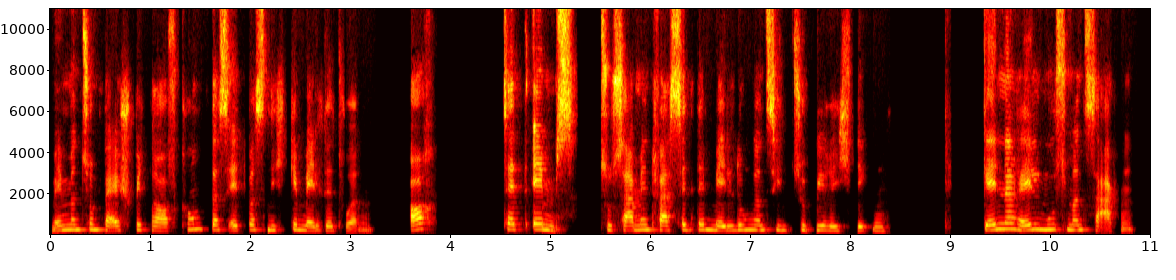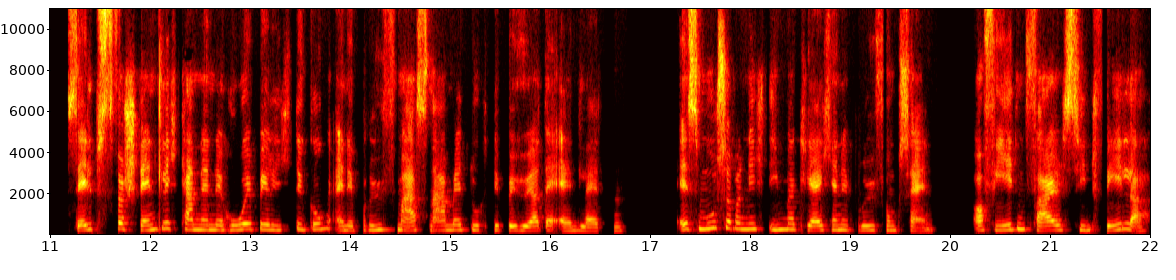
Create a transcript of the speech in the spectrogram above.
wenn man zum Beispiel draufkommt, dass etwas nicht gemeldet worden. Auch ZMs, zusammenfassende Meldungen, sind zu berichtigen. Generell muss man sagen, selbstverständlich kann eine hohe Berichtigung eine Prüfmaßnahme durch die Behörde einleiten. Es muss aber nicht immer gleich eine Prüfung sein. Auf jeden Fall sind Fehler,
